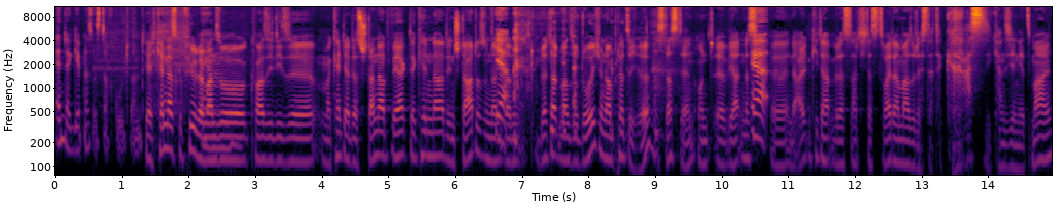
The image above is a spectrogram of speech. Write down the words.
Endergebnis ist doch gut und ja, ich kenne das Gefühl, wenn man Ähm. so quasi diese, man kennt ja das Standardwerk der Kinder, den Status und dann, Ja. dann blättert man so durch und dann plötzlich, hä, was ist das denn? Und äh, wir hatten das, Ja. äh, in der alten Kita hatten wir das, hatte ich das zwei, drei Mal so, dass ich dachte, krass, wie kann sie denn jetzt malen?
